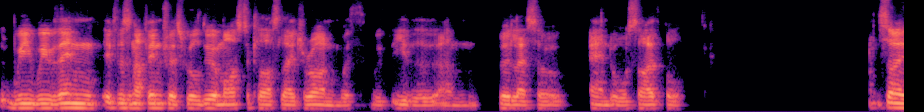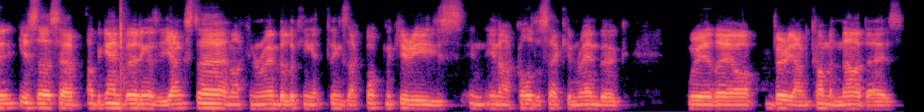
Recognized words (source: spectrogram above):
we we then, if there's enough interest, we'll do a masterclass later on with with either um, BirdLasser and or Scythebill. So yes, I, I began birding as a youngster, and I can remember looking at things like bokmakieries in in our cul-de-sac in Randburg, where they are very uncommon nowadays.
